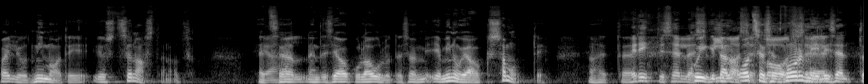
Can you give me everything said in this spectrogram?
paljud niimoodi just sõnastanud. et ja. seal nendes Jaagu lauludes on ja minu jaoks samuti noh et eriti selles kuigi ta otseselt vormiliselt,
